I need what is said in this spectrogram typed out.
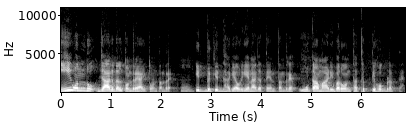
ಈ ಒಂದು ಜಾಗದಲ್ಲಿ ತೊಂದರೆ ಆಯಿತು ಅಂತಂದರೆ ಇದ್ದಕ್ಕಿದ್ದ ಹಾಗೆ ಅವ್ರಿಗೆ ಏನಾಗುತ್ತೆ ಅಂತಂದರೆ ಊಟ ಮಾಡಿ ಬರುವಂಥ ತೃಪ್ತಿ ಹೋಗ್ಬಿಡತ್ತೆ.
